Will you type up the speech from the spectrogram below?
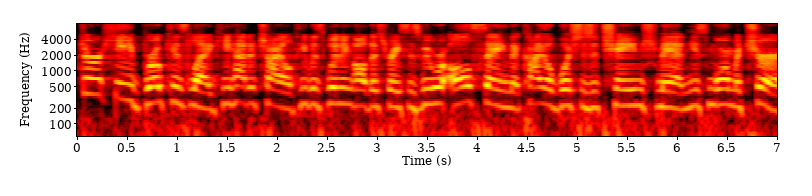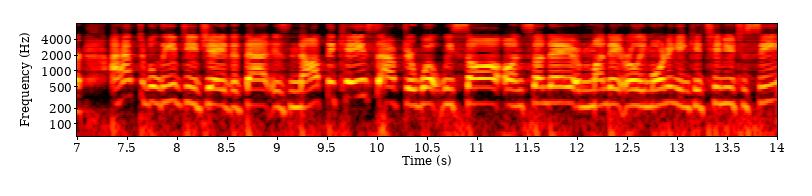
after he broke his leg, he had a child, he was winning all these races. We were all saying that Kyle Busch is a changed man. He's more mature. I have to believe, DJ, that that is not the case after what we saw on Sunday or Monday early morning and continue to see.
